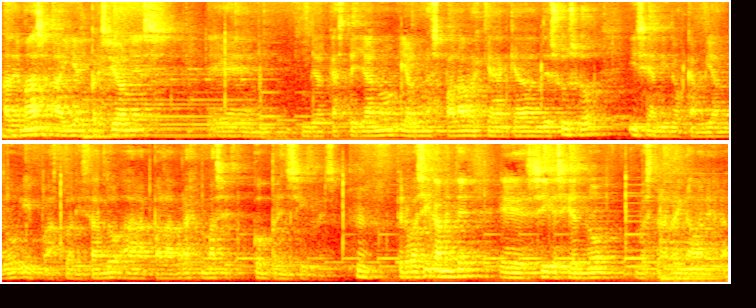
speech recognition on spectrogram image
Además, hay expresiones eh, del castellano y algunas palabras que han quedado en desuso y se han ido cambiando y actualizando a palabras más comprensibles. Pero básicamente eh, sigue siendo nuestra Reina Valera,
